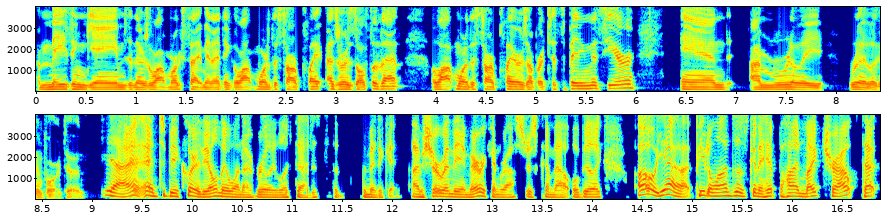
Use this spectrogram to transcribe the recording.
amazing games and there's a lot more excitement. I think a lot more of the star play as a result of that, a lot more of the star players are participating this year. And I'm really, really looking forward to it. Yeah, and to be clear, the only one I've really looked at is the Dominican. I'm sure when the American rosters come out, we'll be like, "Oh yeah, Pete Alonso's going to hit behind Mike Trout. That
